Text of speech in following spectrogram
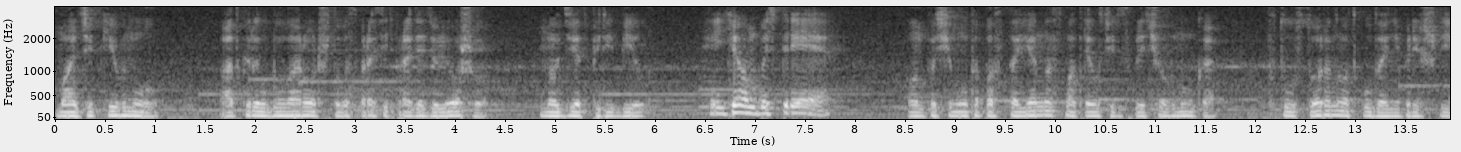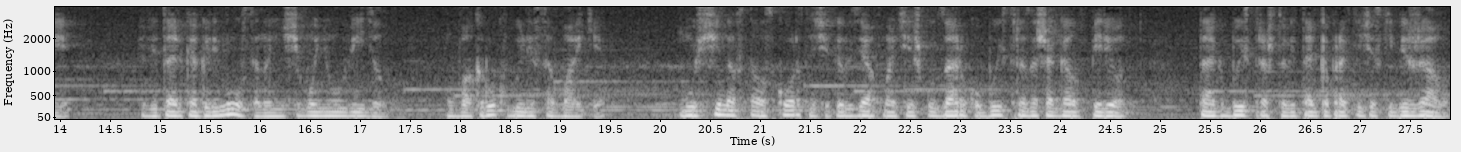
Мальчик кивнул. Открыл было рот, чтобы спросить про дядю Лешу, но дед перебил. «Идем быстрее!» Он почему-то постоянно смотрел через плечо внука, в ту сторону, откуда они пришли. Виталька оглянулся, но ничего не увидел. Вокруг были собаки. Мужчина встал с корточек и, взяв мальчишку за руку, быстро зашагал вперед. Так быстро, что Виталька практически бежал,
